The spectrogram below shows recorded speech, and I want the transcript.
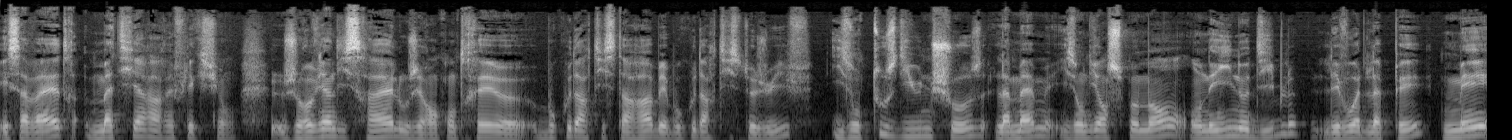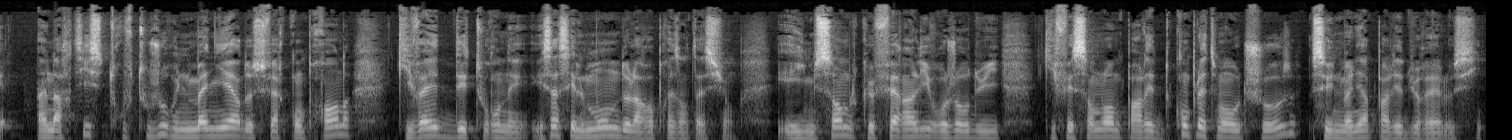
et ça va être matière à réflexion. Je reviens d'Israël où j'ai rencontré euh, beaucoup d'artistes arabes et beaucoup d'artistes juifs. Ils ont tous dit une chose, la même. Ils ont dit en ce moment, on est inaudible, les voix de la paix, mais un artiste trouve toujours une manière de se faire comprendre qui va être détournée. Et ça, c'est le monde de la représentation. Et il me semble que faire un livre aujourd'hui qui fait semblant de parler de complètement autre chose, c'est une manière de parler du réel aussi.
